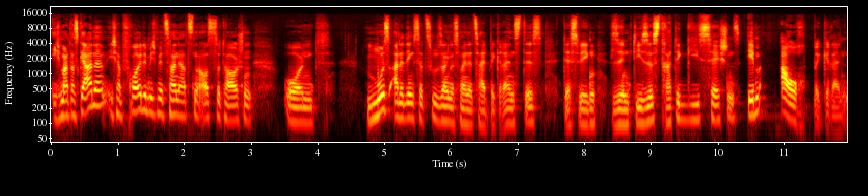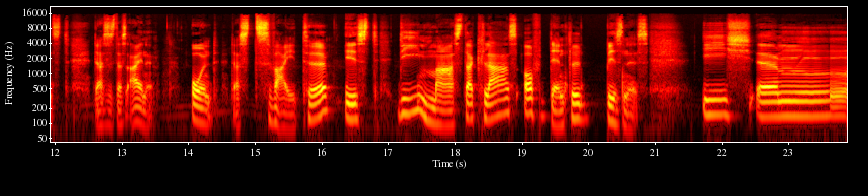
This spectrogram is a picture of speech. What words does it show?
Ich mache das gerne, ich habe Freude, mich mit Zahnärzten auszutauschen und muss allerdings dazu sagen, dass meine Zeit begrenzt ist. Deswegen sind diese Strategie-Sessions eben auch begrenzt. Das ist das eine. Und das zweite ist die Masterclass of Dental Business. Ich ähm,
